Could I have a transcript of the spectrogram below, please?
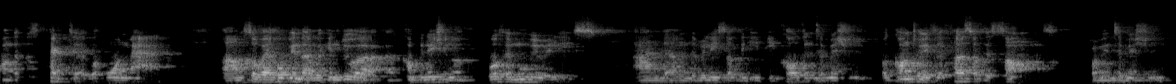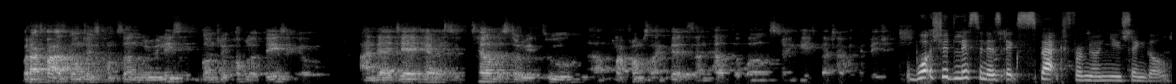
from the perspective of one man. Um, so we're hoping that we can do a, a combination of both a movie release and um, the release of the EP called Intermission. But Gonto is the first of the songs from Intermission. But as far as Gonto is concerned, we released Gonto a couple of days ago. And the idea here is to tell the story through uh, platforms like this and help the world to engage better with the vision. What should listeners expect from your new single?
